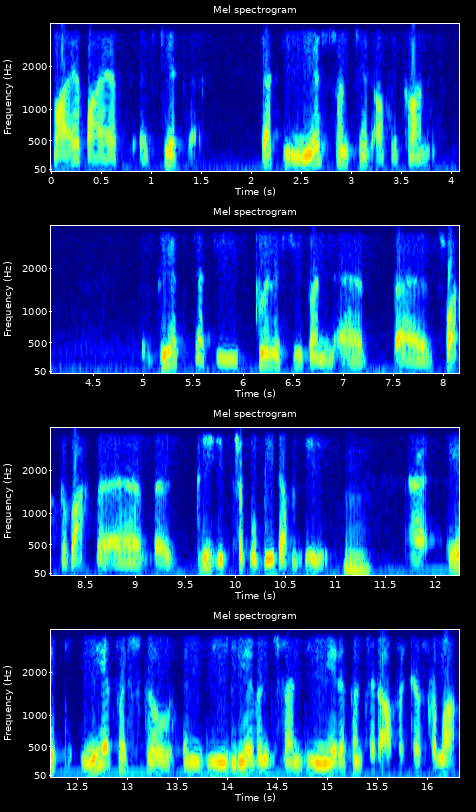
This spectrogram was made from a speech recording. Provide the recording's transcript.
baie baie seker dat die meeste van Suid-Afrikaners weet dat die polisie van eh uh, uh, swart bewagte eh uh, triple BWE hmm. uh, het nie verskil in die lewens van die meerderheid van Suid-Afrika gemaak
